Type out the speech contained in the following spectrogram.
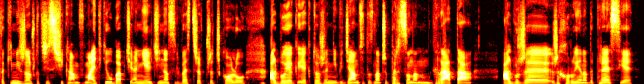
takimi, że na przykład się zsikam w majtki u babci Anielci na Sylwestrze w przedszkolu, albo jak, jak to, że nie wiedziałam, co to znaczy persona non grata, albo że, że choruję na depresję –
